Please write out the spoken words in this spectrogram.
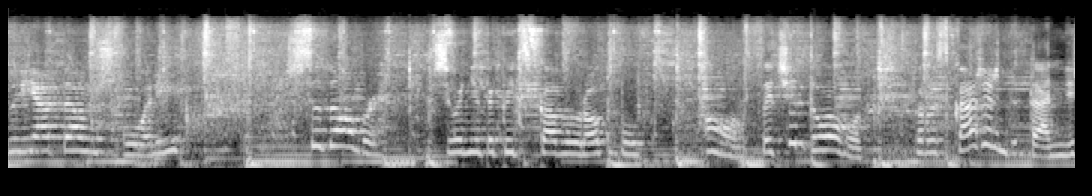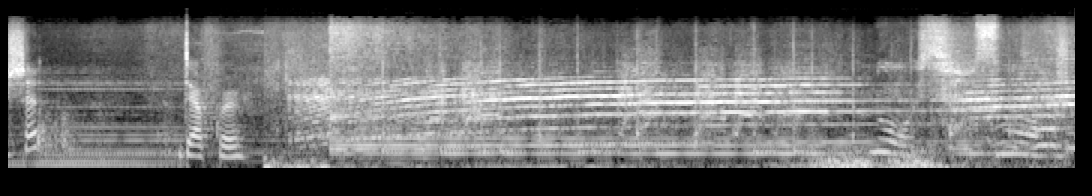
Ну я там в школі. Все добре. Сьогодні такий цікавий урок був. О, це чудово. Розкажеш детальніше? Дякую. Ну ось, знову.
